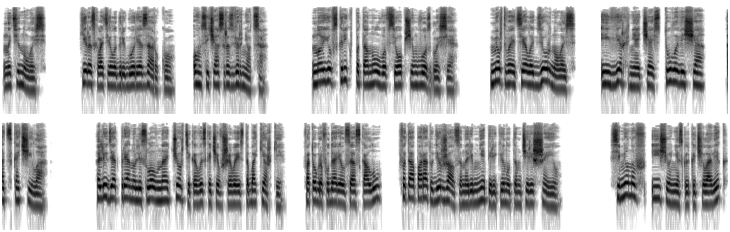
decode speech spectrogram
натянулась. Кира схватила Григория за руку. Он сейчас развернется. Но ее вскрик потонул во всеобщем возгласе. Мертвое тело дернулось, и верхняя часть туловища отскочила. Люди отпрянули словно от чертика, выскочившего из табакерки. Фотограф ударился о скалу, фотоаппарат удержался на ремне, перекинутом через шею. Семенов и еще несколько человек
